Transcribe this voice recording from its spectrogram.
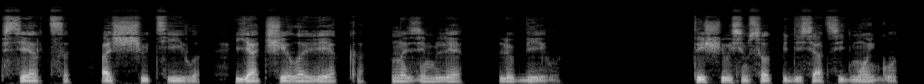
в сердце ощутила, я человека на земле любила. 1857 год.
